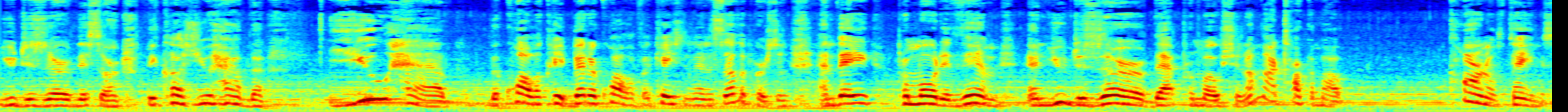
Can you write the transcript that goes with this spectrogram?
you deserve this, or because you have the you have the qualify better qualification than this other person, and they promoted them, and you deserve that promotion. I'm not talking about carnal things.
